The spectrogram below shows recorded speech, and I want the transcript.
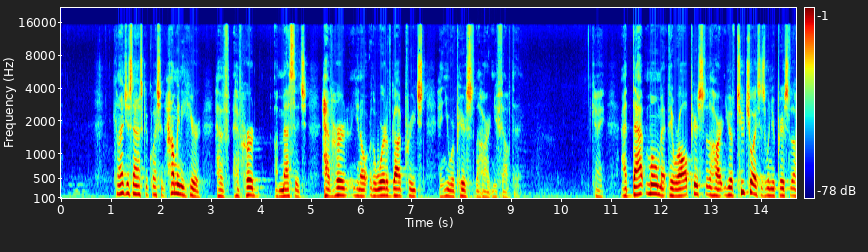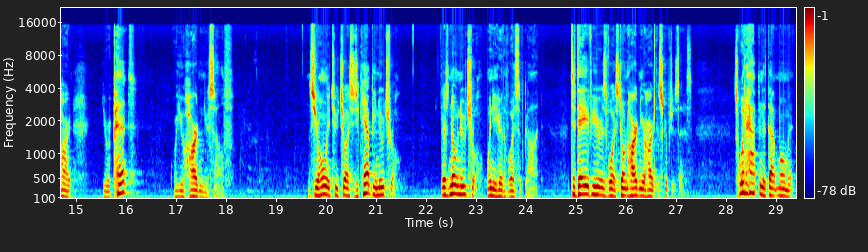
Can I just ask a question? How many here have, have heard a message, have heard, you know, the word of God preached, and you were pierced to the heart and you felt it? Okay. At that moment, they were all pierced to the heart. You have two choices when you're pierced to the heart you repent or you harden yourself. It's your only two choices. You can't be neutral. There's no neutral when you hear the voice of God. Today, if you hear his voice, don't harden your heart, the scripture says. So, what happened at that moment?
